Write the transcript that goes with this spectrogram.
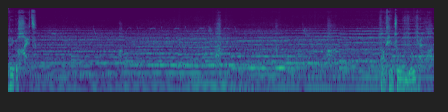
那个孩子。老天终于有眼了，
